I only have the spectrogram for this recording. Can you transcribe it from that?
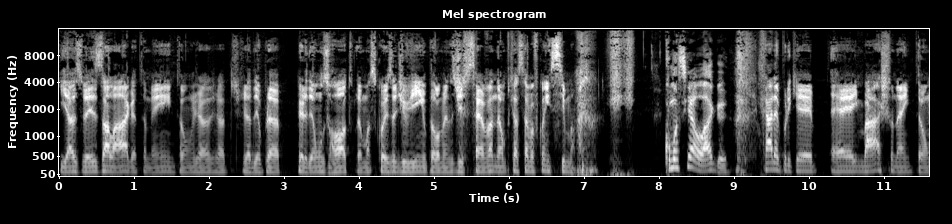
E às vezes alaga também, então já, já, já deu pra perder uns rótulos, umas coisas de vinho, pelo menos de ceva não, porque a ceva ficou em cima. Como assim alaga? Cara, é porque é embaixo, né? Então,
